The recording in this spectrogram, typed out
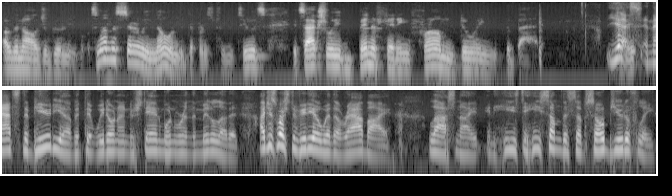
of the knowledge of good and evil. It's not necessarily knowing the difference between the two. It's it's actually benefiting from doing the bad. Yes, and that's the beauty of it that we don't understand when we're in the middle of it. I just watched a video with a rabbi last night, and he's he summed this up so beautifully.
